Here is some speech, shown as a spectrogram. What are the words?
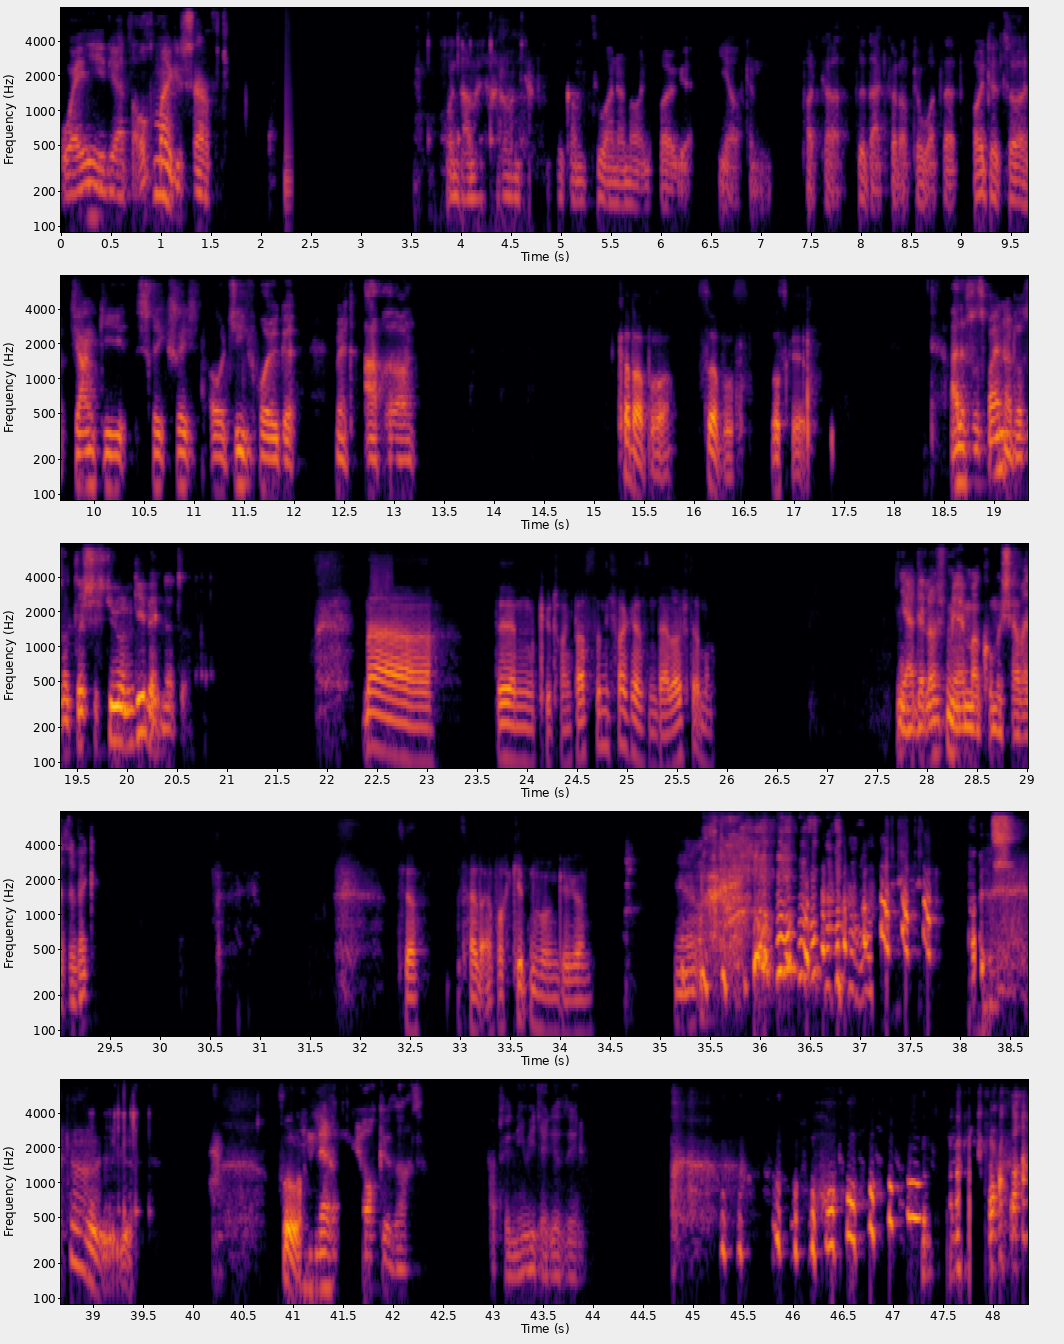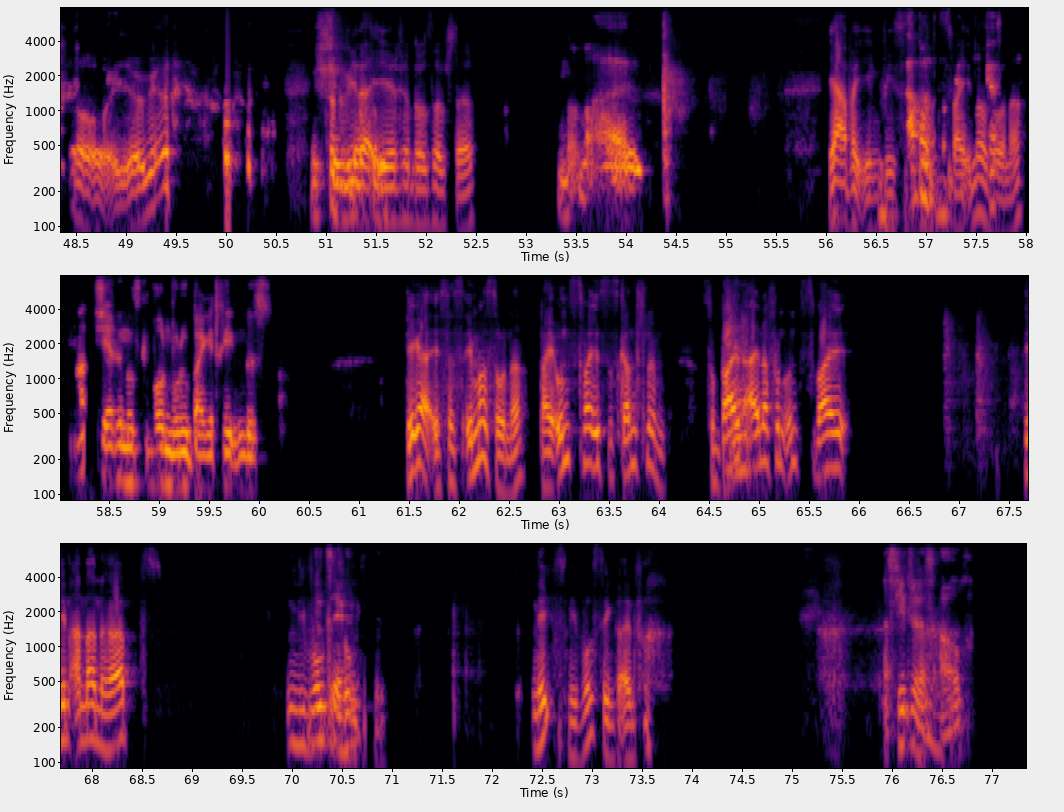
Way, die hat es auch mal geschafft. Und damit hallo und herzlich willkommen zu einer neuen Folge hier auf dem Podcast The Dark Side of the WhatsApp. Heute zur Junkie-OG-Folge mit Abraham. Kadabra. Servus. Was geht? Alles, was Bein hat, das hat Tische, Stühle und Gehbehinderte. Na, den Kühlschrank darfst du nicht vergessen, der läuft immer. Ja, der läuft mir immer komischerweise weg. Tja, ist halt einfach Kitten holen gegangen. Ja. So, Die Lehrer hat mir auch gesagt. Habt ihr nie wieder gesehen. oh Junge, schon wieder ehrenlos am Start. Normal. Ja, aber irgendwie ist es Aber- bei uns zwei immer so, ne? Ich ehrenlos geworden, wo du beigetreten bist. Digga, ist das immer so, ne? Bei uns zwei ist es ganz schlimm. Sobald Ja. einer von uns zwei den anderen hört, Niveau gesunken. Nee, das Niveau sinkt einfach. Passiert dir das auch?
